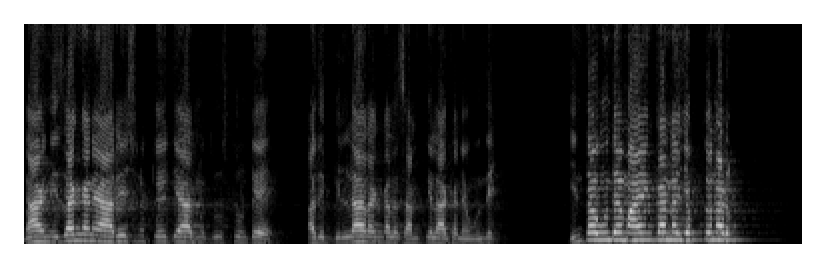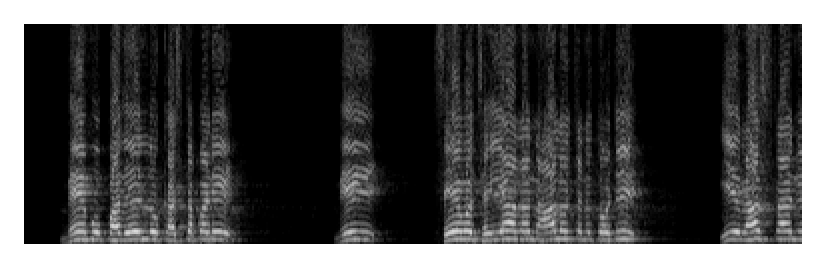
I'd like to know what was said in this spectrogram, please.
నాకు నిజంగానే హరీష్ను కేటీఆర్ను చూస్తుంటే అది బిల్లారంగల సమితి లాగానే ఉంది. ఇంత మా ఇంకన్నా చెప్తున్నాడు మేము పదేళ్ళు కష్టపడి మీ సేవ చేయాలన్న ఆలోచనతోటి ఈ రాష్ట్రాన్ని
